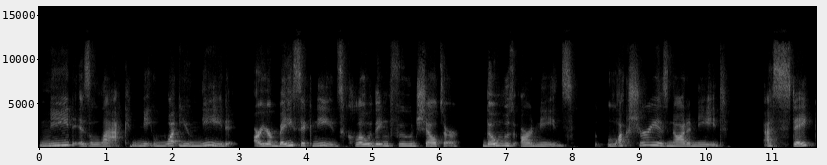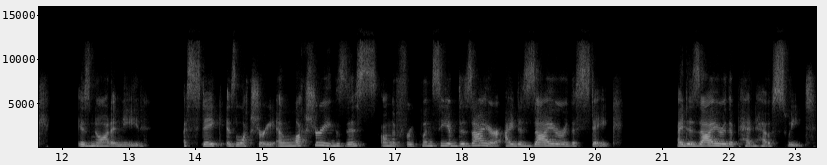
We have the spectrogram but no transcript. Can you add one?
Need is lack. Need, what you need are your basic needs clothing, food, shelter. Those are needs. Luxury is not a need. A steak is not a need. A steak is luxury, and luxury exists on the frequency of desire. I desire the steak. I desire the penthouse suite.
